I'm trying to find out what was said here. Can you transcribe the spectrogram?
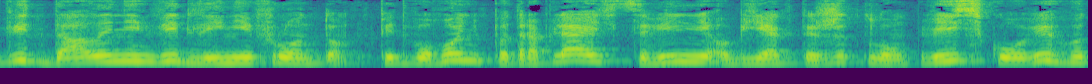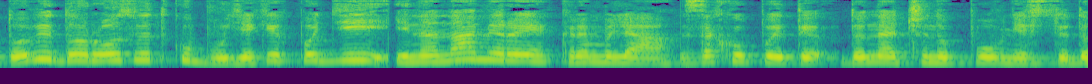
віддалені від лінії фронту. Під вогонь потрапляють цивільні об'єкти, житло. Військові готові до розвитку будь-яких подій і на наміри Кремля захопити Донеччину повністю до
